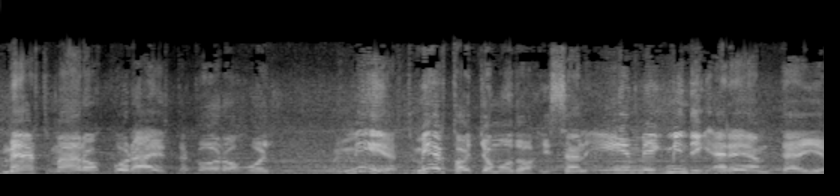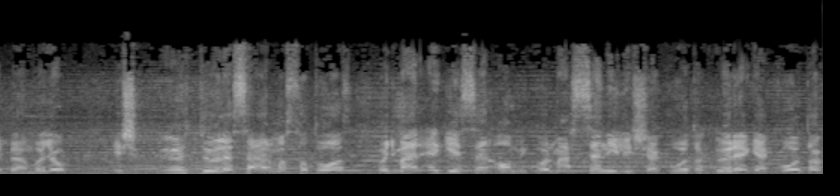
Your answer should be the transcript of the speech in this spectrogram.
Mert már akkor rájöttek arra, hogy, hogy miért? Miért adjam oda? Hiszen én még mindig erejem teljében vagyok, és őtőle származható az, hogy már egészen amikor már szenilisek voltak, öregek voltak,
